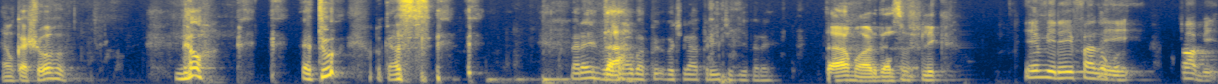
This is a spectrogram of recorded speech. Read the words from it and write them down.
É um cachorro? Não. É tu? O caso. Peraí, vou, tá. tirar uma, vou tirar a print aqui, peraí. Tá, uma hora dessa explica. Eu virei e falei. Toby.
